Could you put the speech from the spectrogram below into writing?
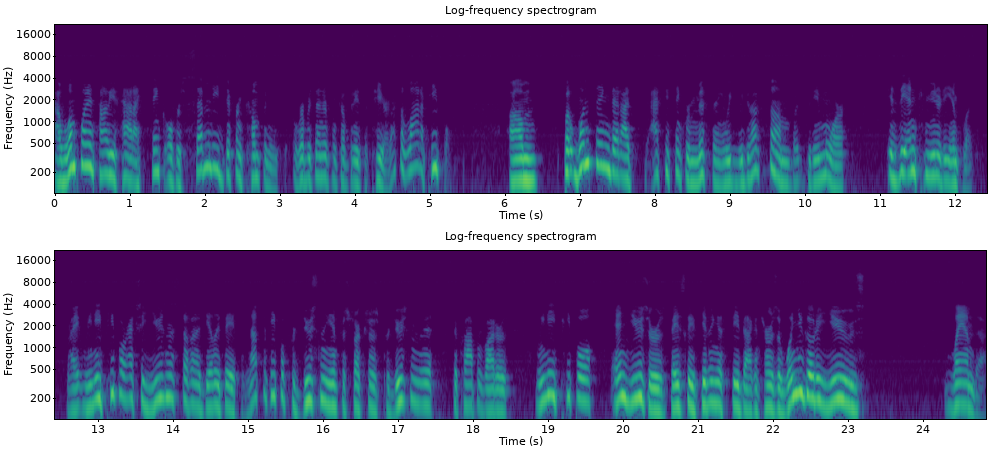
at one point in time, we've had, I think, over 70 different companies or representative from companies appear. That's a lot of people. Um, but one thing that I actually think we're missing, we, we do have some, but we need more, is the end community input right? We need people who are actually using this stuff on a daily basis, not the people producing the infrastructures, producing the, the cloud providers. We need people, end users, basically giving us feedback in terms of when you go to use Lambda,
